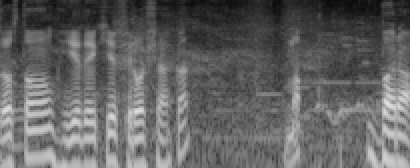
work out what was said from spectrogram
दोस्तों, ये देखिए फ़िरोज़ शाह का मकबरा।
